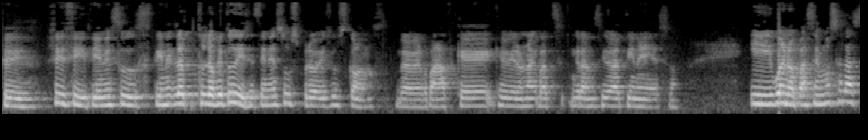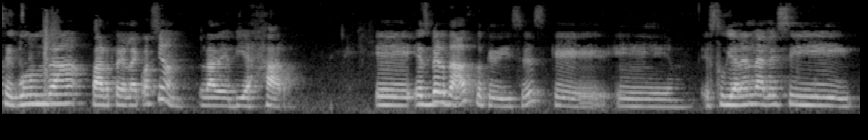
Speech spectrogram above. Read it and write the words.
Sí, sí, sí, tiene sus, tiene, lo, que tú dices, tiene sus pros y sus cons. De verdad que, que vivir en una gran, ciudad tiene eso. Y bueno, pasemos a la segunda parte de la ecuación, la de viajar. Eh, es verdad lo que dices, que eh, estudiar en la LSI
